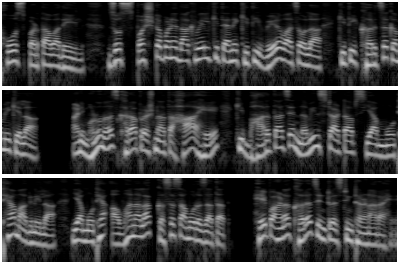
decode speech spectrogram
ठोस पडतावा देईल जो स्पष्टपणे दाखवेल की त्याने किती वेळ वाचवला किती खर्च कमी केला. आणि म्हणूनच खरा प्रश्न आता हा आहे की भारताचे नवीन स्टार्टअप्स या मोठ्या मागणीला या मोठ्या आव्हानाला कसं सामोरं जातात? हे पाहणं खरंच इंटरेस्टिंग ठरणार आहे.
